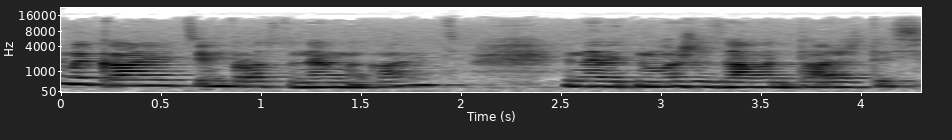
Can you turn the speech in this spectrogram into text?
вмикається, він просто не вмикається. Він навіть не може завантажитись.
